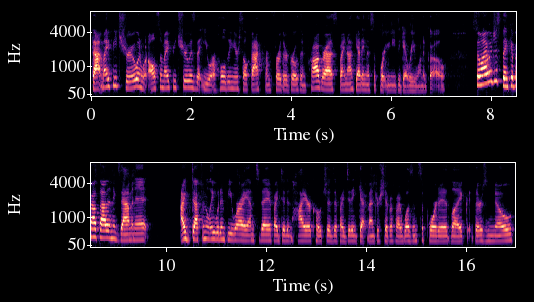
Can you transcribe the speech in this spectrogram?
That might be true. And what also might be true is that you are holding yourself back from further growth and progress by not getting the support you need to get where you want to go. So I would just think about that and examine it. I definitely wouldn't be where I am today if I didn't hire coaches, if I didn't get mentorship, if I wasn't supported. Like, there's no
